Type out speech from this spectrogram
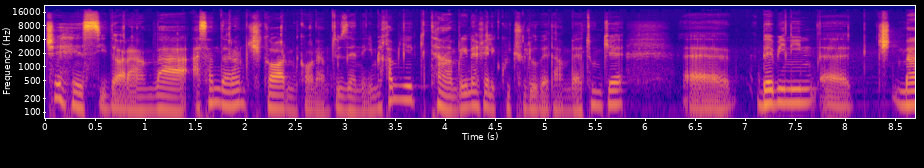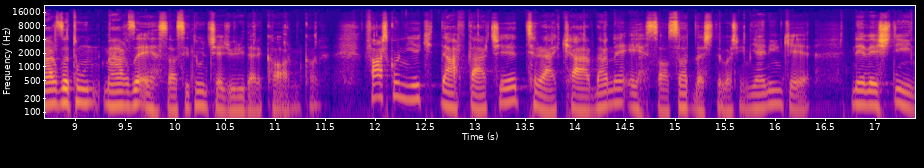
چه حسی دارم و اصلا دارم چیکار می‌کنم تو زندگی. می‌خوام یک تمرین خیلی کوچولو بدم بهتون که ببینین مغزتون مغز احساسیتون چجوری داره کار می‌کنه. فرض کن یک دفترچه ترک کردن احساسات داشته باشین. یعنی اینکه نوشتین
